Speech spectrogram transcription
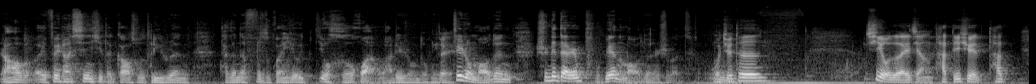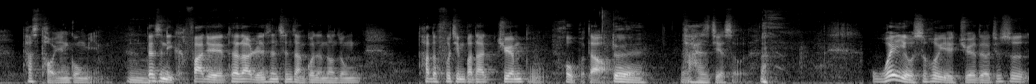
然后也非常欣喜的告诉李润，他跟他父子关系又又和缓了这种东西。对。这种矛盾是那代人普遍的矛盾是吧？我觉得，既有的来讲，他的确他他是讨厌公民，嗯，但是你发觉在他人生成长过程当中，他的父亲帮他捐补厚补到，对，他还是接受的。我也有时候也觉得，就是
